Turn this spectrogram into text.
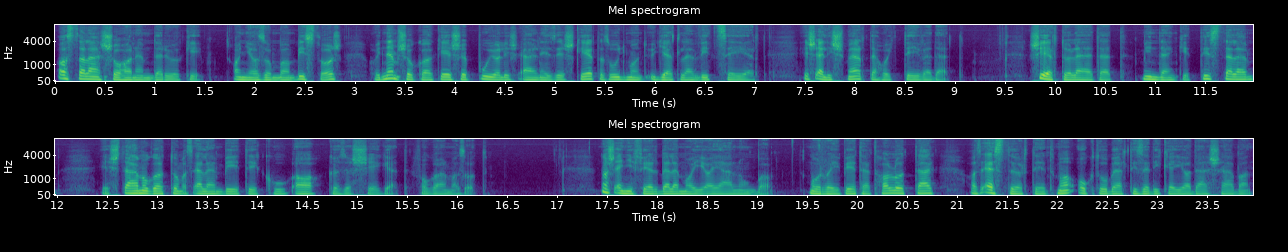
az talán soha nem derül ki. Annyi azonban biztos, hogy nem sokkal később Pujol is elnézést kért az úgymond ügyetlen viccéért, és elismerte, hogy tévedett. Sértő lehetett, mindenkit tisztelem, és támogatom az LMBTQ-a közösséget, fogalmazott. Nos, ennyi fért bele mai ajánlónkba. Morvai Pétert hallották az Ez történt ma október 10-i adásában.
